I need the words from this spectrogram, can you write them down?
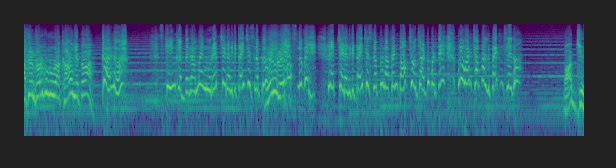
అసలు ఇంతవరకు నువ్వు ఆ కాలం చెప్పావా? కారణమా స్కీయింగ్ క్లబ్ దగ్గర అమ్మాయి నువ్వు రేప్ చేయడానికి ట్రై చేసినప్పుడు నేను రేపా? Yes, నువ్వే రేప్ చేయడానికి ట్రై చేసినప్పుడు నా ఫ్రెండ్ బాబు వచ్చి అడ్డుపడితే నువ్వు వాడిని చంపాలని ప్రయత్నించలేదు. బాబ్జీ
